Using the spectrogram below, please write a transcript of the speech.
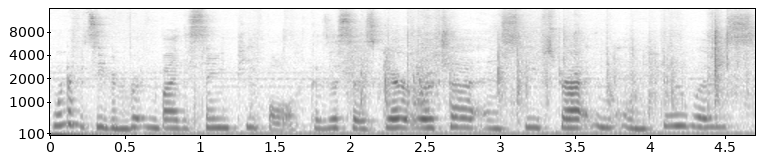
wonder if it's even written by the same people because this says Garitt Rocha and Steve Stratton. And who was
